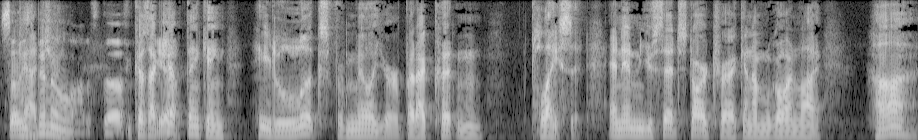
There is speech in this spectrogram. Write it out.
So he's been in a lot of stuff. Because I Yeah. kept thinking he looks familiar, but I couldn't place it. And then you said Star Trek, and I'm going like, huh?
